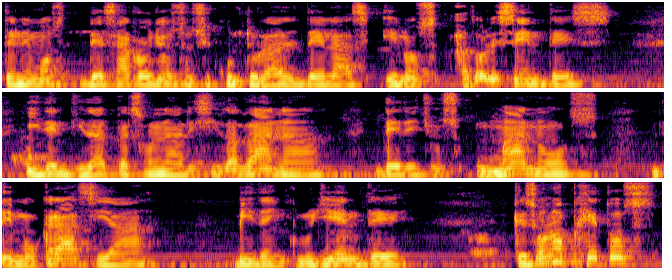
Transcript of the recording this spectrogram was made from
tenemos desarrollo sociocultural de las y los adolescentes, identidad personal y ciudadana, derechos humanos, democracia, vida incluyente, que son objetos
